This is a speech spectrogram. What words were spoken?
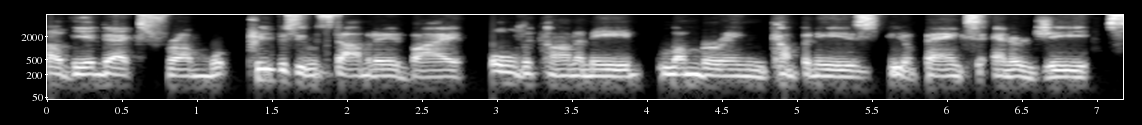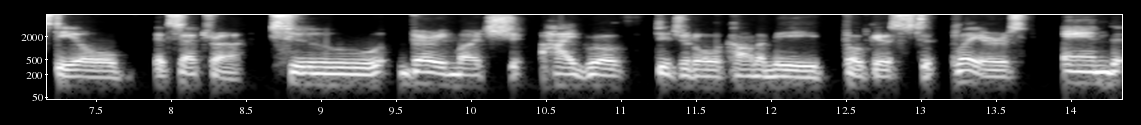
of the index from what previously was dominated by old economy, lumbering companies, you know, banks, energy, steel, etc., to very much high growth digital economy focused players. And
